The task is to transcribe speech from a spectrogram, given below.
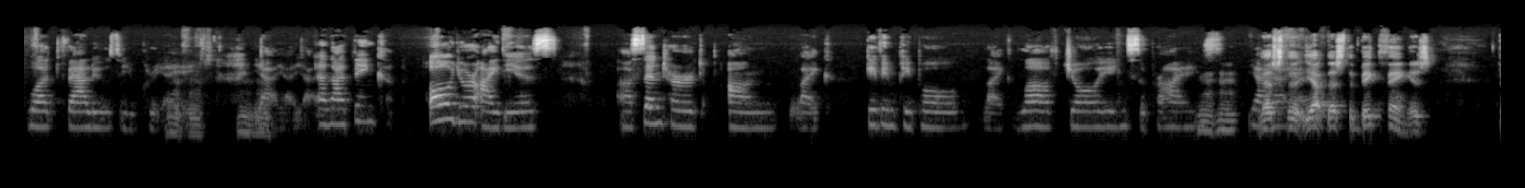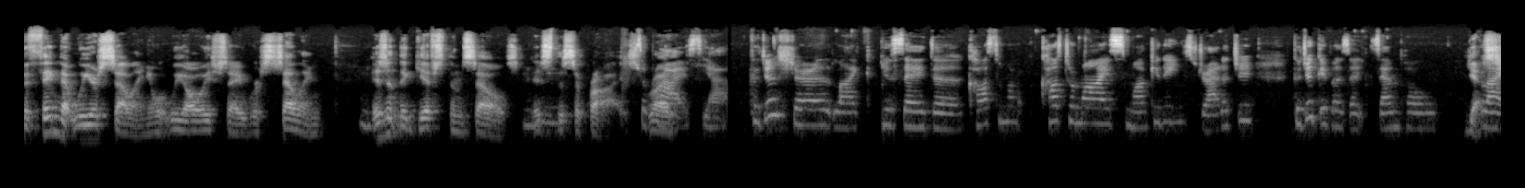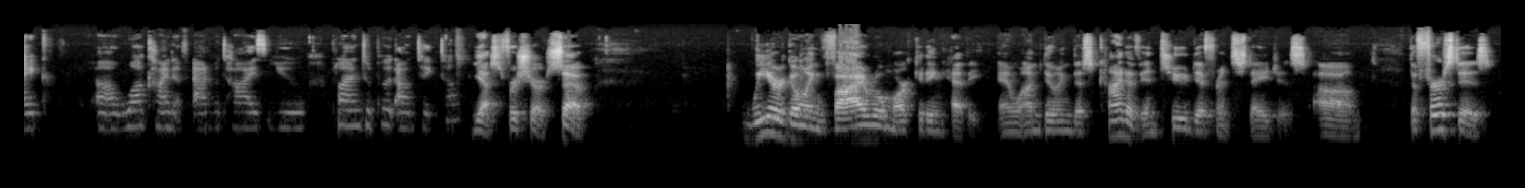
what values you create. Mm-hmm. Mm-hmm. Yeah, yeah, yeah. And I think all your ideas are centered on like giving people like love, joy, surprise. Mm-hmm. Yeah, that's yeah, the yeah. yeah. That's the big thing is the thing that we are selling and what we always say we're selling mm-hmm. isn't the gifts themselves, mm-hmm. it's the surprise, surprise, right? yeah. Could you share, like you say, the customer customized marketing strategy? Could you give us an example? Yes. Like uh, what kind of advertise you plan to put on TikTok? Yes, for sure. So we are going viral marketing heavy, and I'm doing this kind of in two different stages. Um, the first is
